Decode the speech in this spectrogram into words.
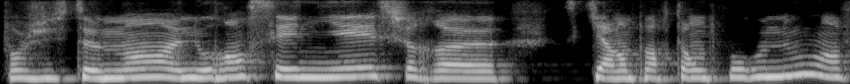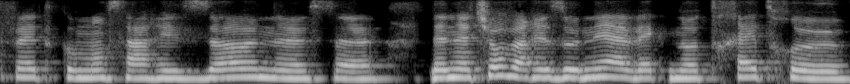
pour justement nous renseigner sur ce qui est important pour nous, en fait, comment ça résonne. Ça... La nature va résonner avec notre être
